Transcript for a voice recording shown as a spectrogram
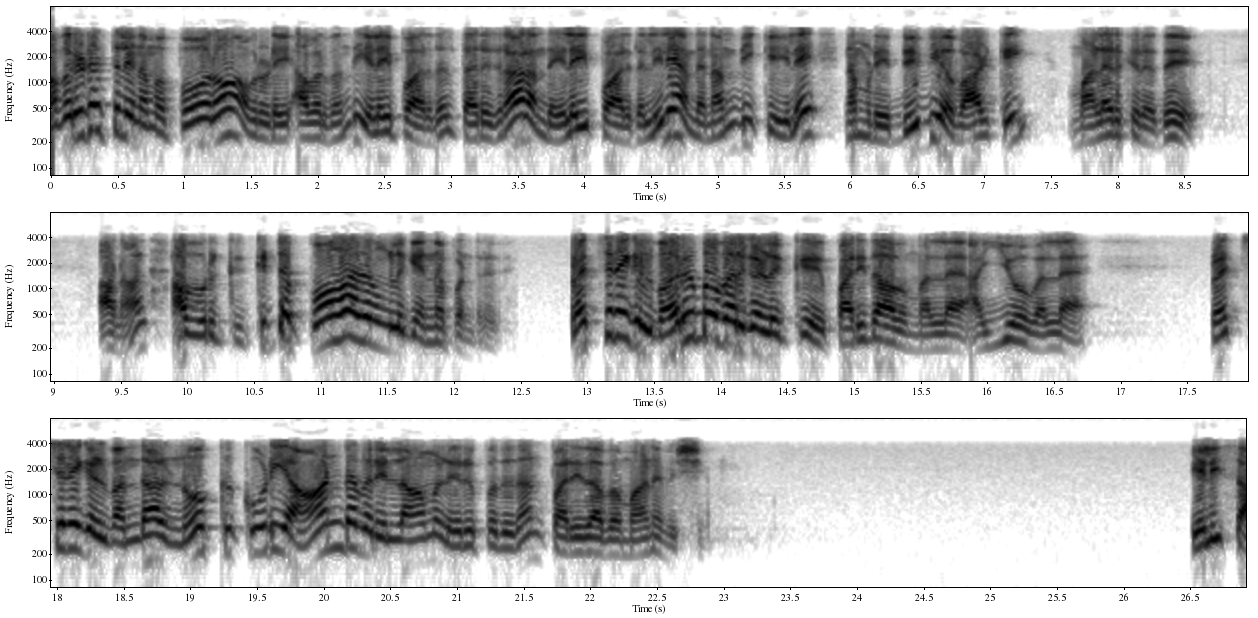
அவரிடத்துல நம்ம போறோம் அவருடைய அவர் வந்து இலைப்பாறுதல் தருகிறார். அந்த இலைப்பாறுதலிலே அந்த நம்பிக்கையிலே நம்முடைய திவ்ய வாழ்க்கை மலர்கிறது. ஆனால் அவருக்கு கிட்ட போகாதவங்களுக்கு என்ன பண்றது? பிரச்சனைகள் வருபவர்களுக்கு பரிதாபம் அல்ல ஐயோ அல்ல. பிரச்சனைகள் வந்தால் நோக்கக்கூடிய ஆண்டவர் இல்லாமல் இருப்பதுதான் பரிதாபமான விஷயம். எலிசா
